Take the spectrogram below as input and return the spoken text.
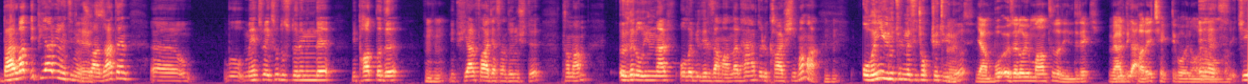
berbat bir PR yönetimi Evet. şu an. Zaten e, bu Metro Exodus döneminde bir patladı. Hı hı. bir PR faciasına dönüştü. Tamam. Özel oyunlar olabilir zamanlar. Her türlü karşıyım ama Hı hı. olayın yürütülmesi çok kötüydü. Evet. Evet. Yani bu özel oyun mantığı da değil. Direkt verdik Ya- parayı çektik oyunu oradan oldu. Ki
